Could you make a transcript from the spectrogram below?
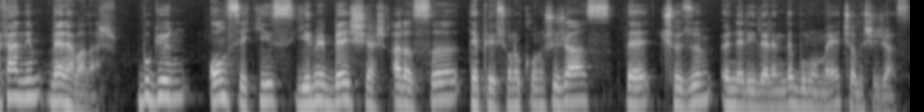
Efendim merhabalar. Bugün 18-25 yaş arası depresyonu konuşacağız ve çözüm önerilerinde bulunmaya çalışacağız.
